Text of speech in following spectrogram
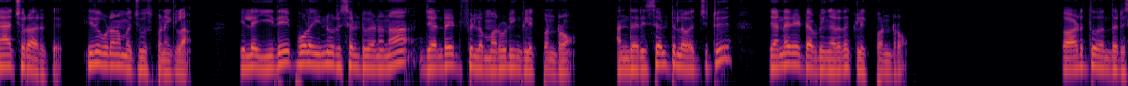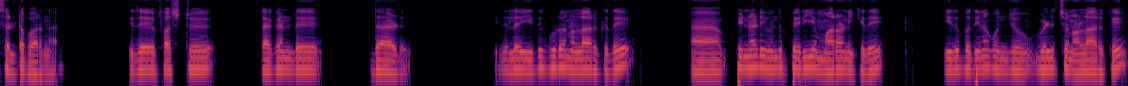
நேச்சுராக இருக்குது இது கூட நம்ம சூஸ் பண்ணிக்கலாம். இல்லை இதே போல் இன்னும் ரிசல்ட் வேணும்னா ஜென்ரேட் ஃபீல்டில் மறுபடியும் கிளிக் பண்ணுறோம் அந்த ரிசல்ட்டில் வச்சுட்டு ஜெனரேட் அப்படிங்கிறத கிளிக் பண்ணுறோம் ஸோ அடுத்து வந்த ரிசல்ட்டை பாருங்கள் இது ஃபஸ்ட்டு செகண்டு தேர்டு இதில் இது கூட நல்லா இருக்குது. பின்னாடி வந்து பெரிய மரம் நிற்குது இது பார்த்திங்கன்னா கொஞ்சம் வெளிச்சம் நல்லா இருக்குது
